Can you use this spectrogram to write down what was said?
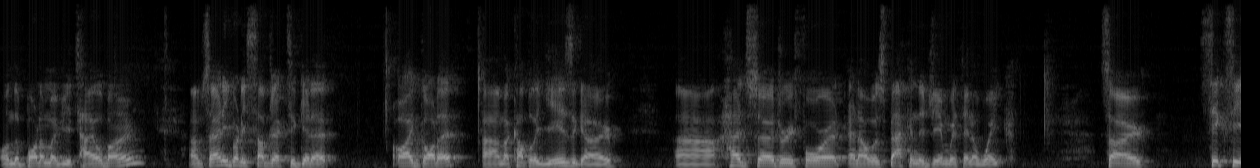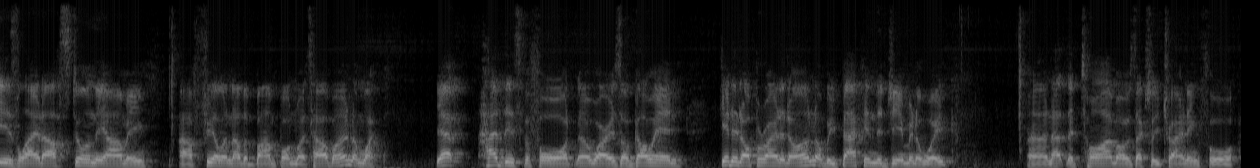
on the bottom of your tailbone. Um, so anybody subject to get it, I got it um, a couple of years ago, uh, had surgery for it, and I was back in the gym within a week. So, six years later, still in the army, uh, feel another bump on my tailbone. I'm like, yep, had this before, no worries. I'll go in, get it operated on, I'll be back in the gym in a week. And at the time, I was actually training for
